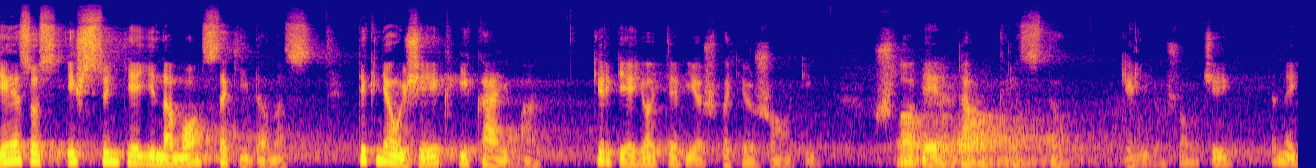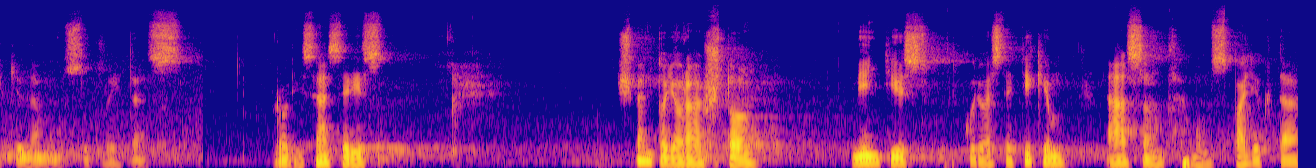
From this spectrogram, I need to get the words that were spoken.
Jėzus išsiuntė jį namo, sakydamas, tik neužeik į kaimą. Girdėjote viešpatie žodį. Šlovė tau, Kristau. Keli jo žodžiai ten naikina mūsų klaidas. Broliai seserys, šventojo rašto mintys, kuriuose tikim, esant mums palikta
